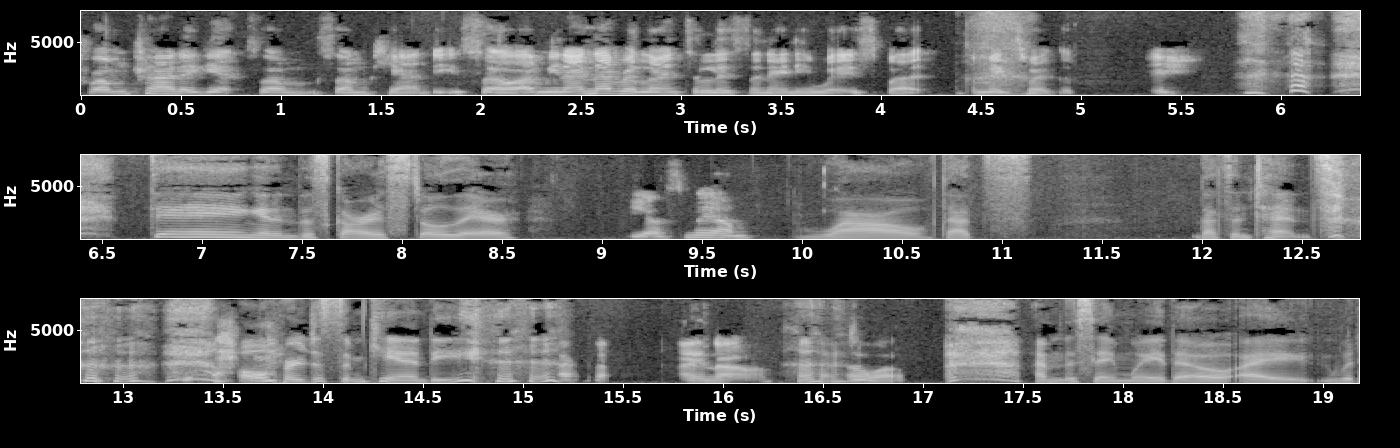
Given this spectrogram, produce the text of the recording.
from trying to get some some candy. So I mean, I never learned to listen anyways, but it makes for a good. story. Dang, and the scar is still there. Yes, ma'am. Wow, that's that's intense. All for just some candy. I know. I know. Oh well. I'm the same way though. I would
